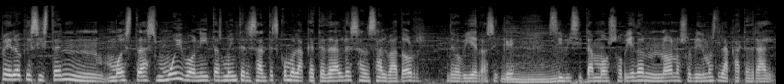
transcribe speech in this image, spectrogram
pero que existen muestras muy bonitas, muy interesantes, como la Catedral de San Salvador de Oviedo. Así que si visitamos Oviedo, no nos olvidemos de la catedral.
